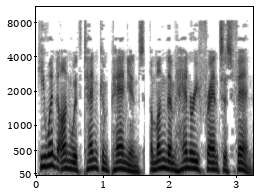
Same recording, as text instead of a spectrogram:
He went on with ten companions, among them Henry Francis Finn.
